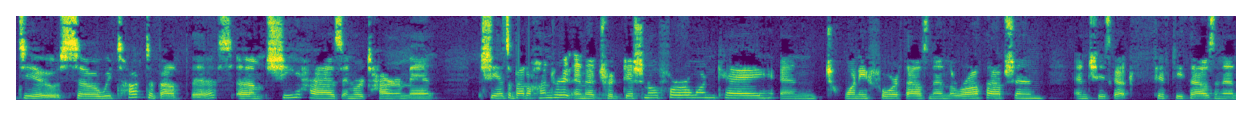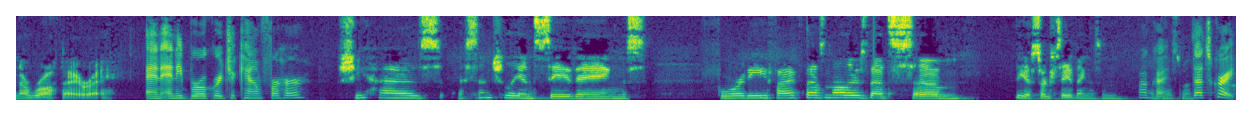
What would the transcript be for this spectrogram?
do. So we talked about this. Um, she has in retirement, she has about 100 in a traditional 401k and 24,000 in the Roth option, and she's got 50,000 in a Roth IRA. And any brokerage account for her? She has essentially in savings $45,000. That's, um, yeah, sort of savings and Okay, investments. that's great.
